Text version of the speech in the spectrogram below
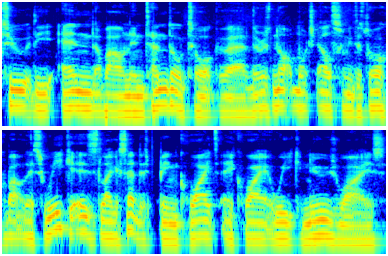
to the end of our Nintendo talk there. There is not much else for me to talk about this week. It is, like I said, it's been quite a quiet week news wise.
